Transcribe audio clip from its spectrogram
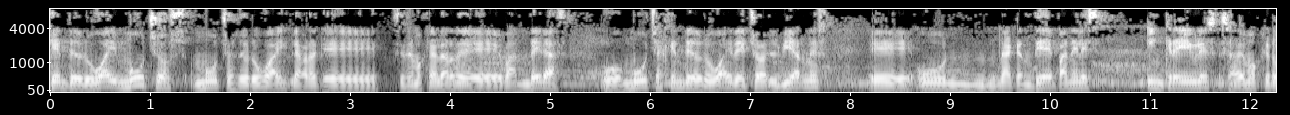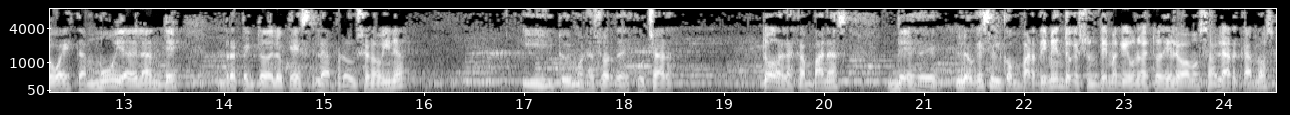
Gente de Uruguay, muchos, muchos de Uruguay. La verdad que si tenemos que hablar de banderas, hubo mucha gente de Uruguay. De hecho, el viernes eh, una cantidad de paneles increíbles. Sabemos que Uruguay está muy adelante respecto de lo que es la producción ovina y tuvimos la suerte de escuchar todas las campanas desde lo que es el compartimento, que es un tema que uno de estos días lo vamos a hablar, Carlos,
